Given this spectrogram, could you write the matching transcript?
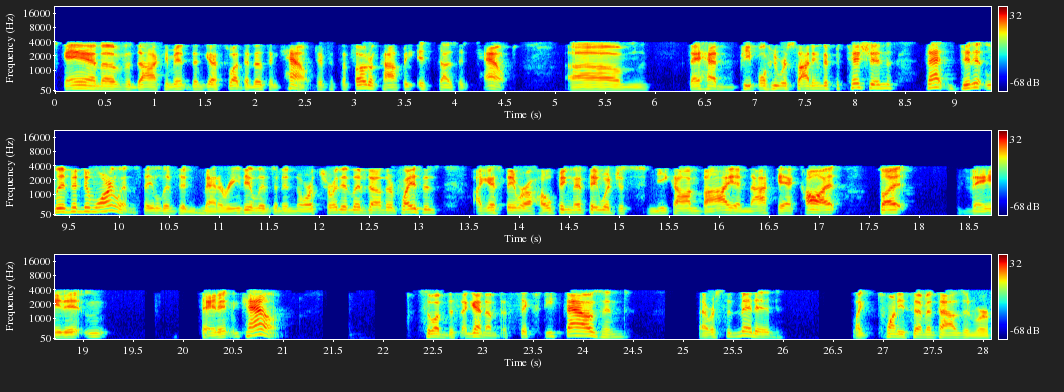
scan of a document, then guess what? That doesn't count. If it's a photocopy, it doesn't count. Um, they had people who were signing the petition that didn't live in New Orleans. They lived in Metairie. They lived in the North Shore. They lived in other places. I guess they were hoping that they would just sneak on by and not get caught. But they didn't they didn't count. So of this again of the sixty thousand that were submitted, like 27,000 were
